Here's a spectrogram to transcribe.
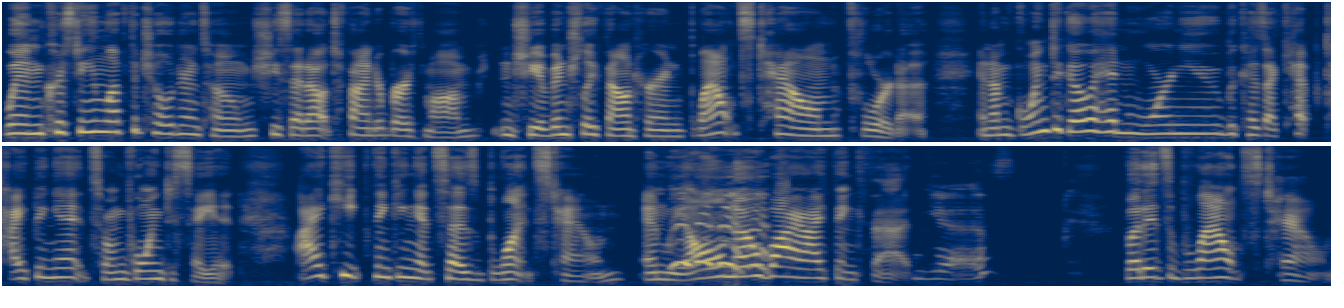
When Christine left the children's home, she set out to find her birth mom, and she eventually found her in Blountstown, Florida. And I'm going to go ahead and warn you because I kept typing it, so I'm going to say it. I keep thinking it says Blountstown, and we all know why I think that. yes. But it's Blountstown.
